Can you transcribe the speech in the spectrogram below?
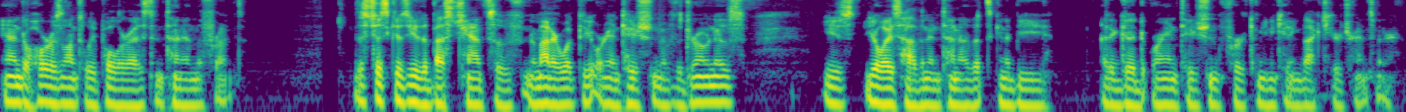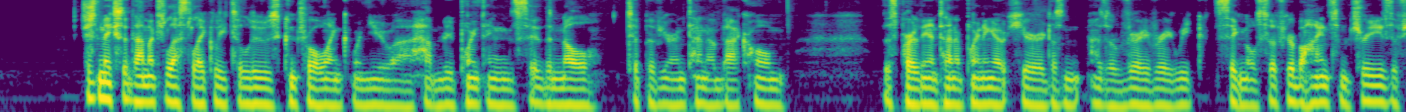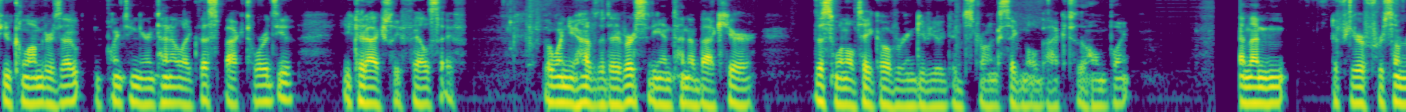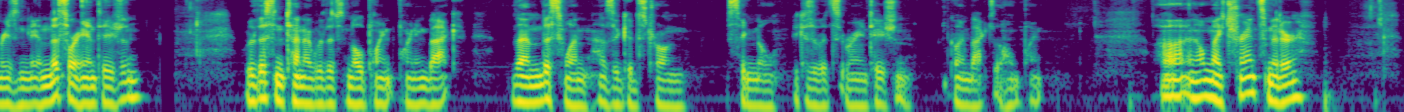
and a horizontally polarized antenna in the front. This just gives you the best chance of, no matter what the orientation of the drone is, you, you always have an antenna that's going to be at a good orientation for communicating back to your transmitter. It just makes it that much less likely to lose control link when you uh, happen to be pointing, say, the null tip of your antenna back home this part of the antenna pointing out here doesn't has a very, very weak signal. So if you're behind some trees a few kilometers out and pointing your antenna like this back towards you, you could actually fail safe. But when you have the diversity antenna back here, this one will take over and give you a good strong signal back to the home point. And then if you're for some reason in this orientation, with this antenna with its null point pointing back, then this one has a good strong signal because of its orientation going back to the home point. Uh, and on my transmitter,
